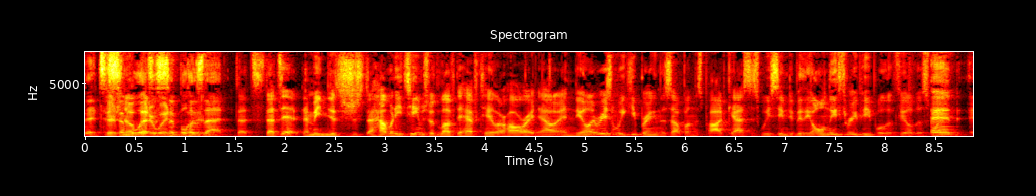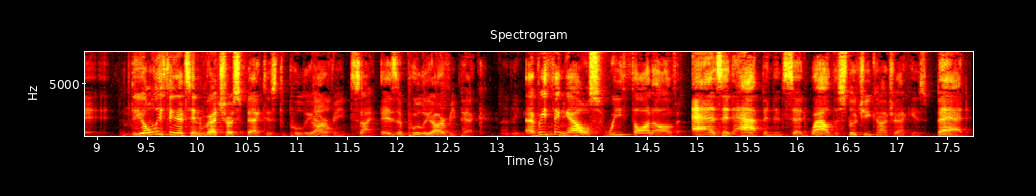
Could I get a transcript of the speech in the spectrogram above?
It's there's as simple, no better it's way as to simple put as that. That's that's it. I mean, it's just how many teams would love to have Taylor Hall right now, and the only reason we keep bringing this up on this podcast is we seem to be the only three people that feel this way. And uh, the only thing that's in retrospect is the Puljujarvi sign is a Puljujarvi pick. I think Everything else we thought of as it happened and said, "Wow, this Lucic contract is bad.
